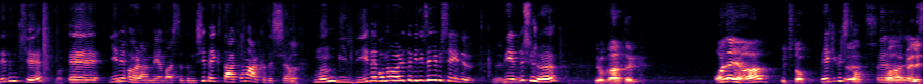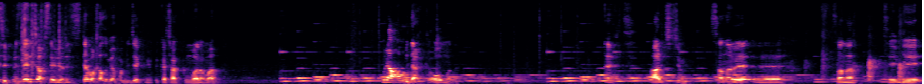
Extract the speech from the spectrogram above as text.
dedim ki bak. e, yeni Çok güzel. öğrenmeye başladığım bir şey. Belki Sertan arkadaşımın bildiği ve bana öğretebileceği bir şeydir Ne diye güzel. düşünüp Yok artık. O ne ya? Üç top. belki üç evet. top. e, Vay, böyle sürprizleri çok seviyoruz işte. Bakalım yapabilecek miyim? Birkaç hakkım var ama. Bravo. Bir dakika olmadı. Evet. Arçicim sana ve e, sana sevgili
